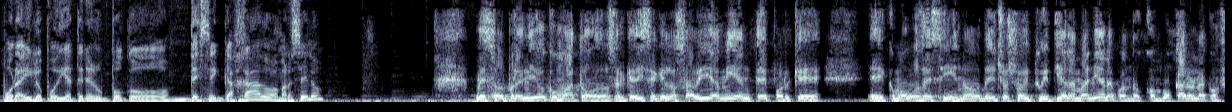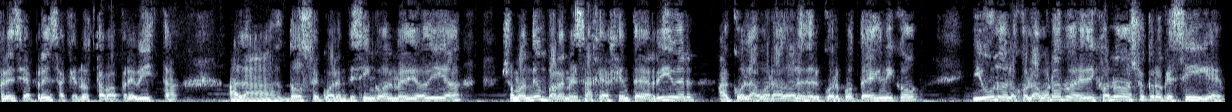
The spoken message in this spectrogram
por ahí lo podía tener un poco desencajado a Marcelo. Me sorprendió como a todos. El que dice que lo sabía miente porque, eh, como vos decís, ¿no? De hecho, yo hoy tuiteé a la mañana cuando convocaron una conferencia de prensa que no estaba prevista a las 12.45 del mediodía. Yo mandé un par de mensajes a gente de River, a colaboradores del cuerpo técnico, y uno de los colaboradores dijo, no, yo creo que sigue.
